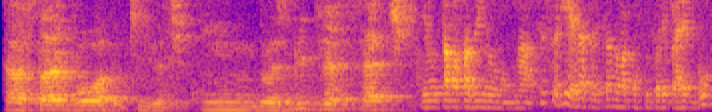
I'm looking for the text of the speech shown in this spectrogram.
Cara, a história é boa do Kvyat. Em 2017, Eu tava fazendo uma assessoria, né? Testando uma consultoria pra Red Bull,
